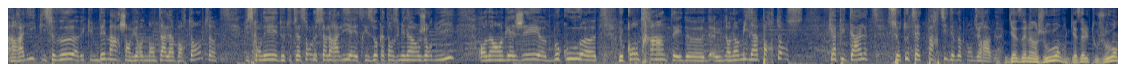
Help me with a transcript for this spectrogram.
Un rallye qui se veut avec une démarche environnementale importante, puisqu'on est de toute façon le seul rallye à être ISO 14001 aujourd'hui. On a engagé euh, beaucoup euh, de contraintes et de, on a mis l'importance capital sur toute cette partie développement durable. Gazelle un jour, Gazelle toujours,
